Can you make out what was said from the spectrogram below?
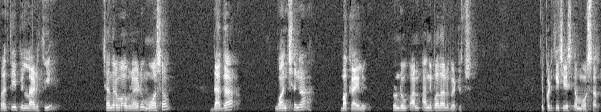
ప్రతి పిల్లాడికి చంద్రబాబు నాయుడు మోసం దగ వంచన బకాయిలు రెండు అన్- అన్ని పదాలు పెట్టచ్చు. ఇప్పటికీ చేసిన మోసాలు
